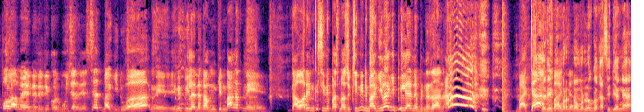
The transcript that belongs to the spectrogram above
pola mainnya Deddy Corbuzier ya. Set bagi dua nih. Ini pilihan yang gak mungkin banget nih. Tawarin ke sini pas masuk sini dibagi lagi pilihannya beneran. Ah! Baca. jadi baca. nomor nomor lu gue kasih dia nggak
